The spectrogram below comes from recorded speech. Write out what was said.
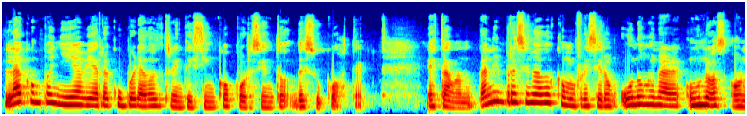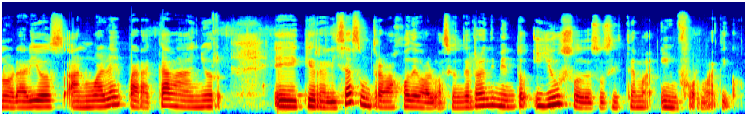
la compañía había recuperado el 35% de su coste. Estaban tan impresionados como ofrecieron unos, honorarios anuales para cada año eh, que realizase un trabajo de evaluación del rendimiento y uso de su sistema informático.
